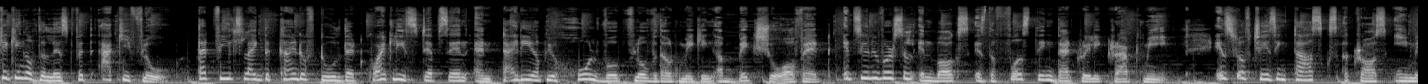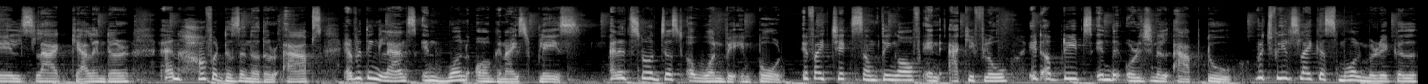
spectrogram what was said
Kicking off the list with Akiflow, that feels like the kind of tool that quietly steps in and tidy up your whole workflow without making a big show of it. Its universal inbox is the first thing that really grabbed me. Instead of chasing tasks across email, Slack, calendar, and half a dozen other apps, everything lands in one organized place. And it's not just a one-way import. If I check something off in Akiflow, it updates in the original app too, which feels like a small miracle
